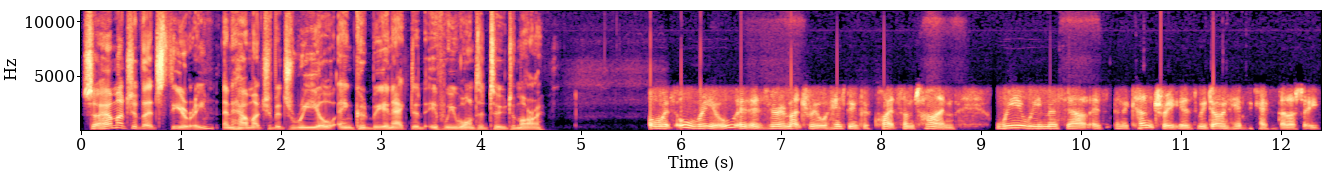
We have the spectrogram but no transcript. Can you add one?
So, how much of that's theory and how much of it's real and could be enacted if we wanted to tomorrow? Oh, it's all real. It's very much real. It has been for quite some time. Where we miss out as in a country is we don't have the capability.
